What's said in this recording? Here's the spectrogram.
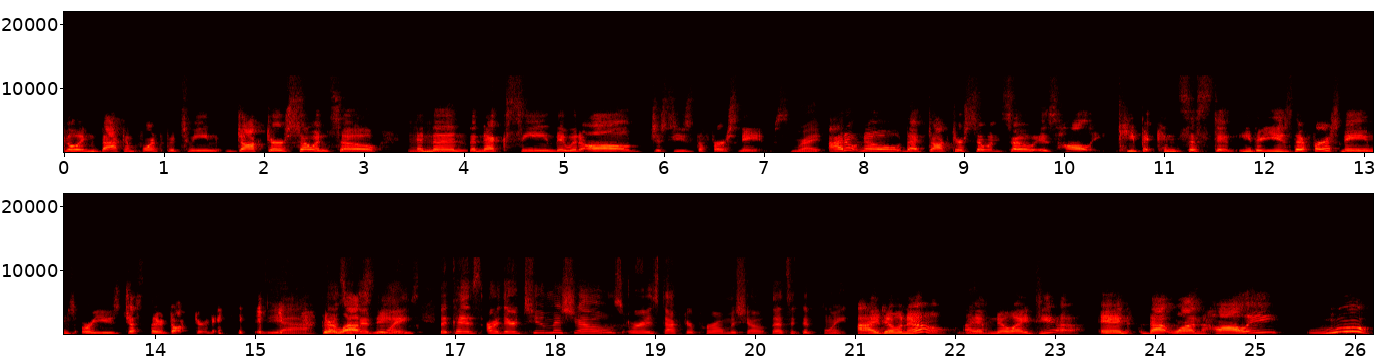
going back and forth between Dr. So and so, Mhm. and then the next scene, they would all just use the first names. right. I don't know that Dr. So and so is Holly. Keep it consistent. Either use their first names or use just their doctor name. Yeah. Their that's a last good point. Because are there two Michelles or is Dr. Pearl Michelle? That's a good point. I don't know. I have no idea. And that one, Holly, woo,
